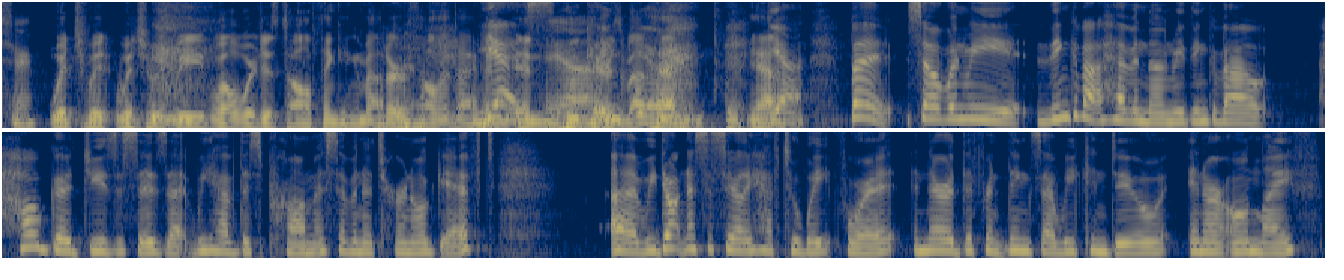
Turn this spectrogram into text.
Sure. Which would which would be well, we're just all thinking about Earth all the time, and, Yes. and Yeah. who cares Thank about you. heaven? Yeah. Yeah. But so when we think about heaven, though, and we think about how good Jesus is that we have this promise of an eternal gift, uh, we don't necessarily have to wait for it. And there are different things that we can do in our own life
